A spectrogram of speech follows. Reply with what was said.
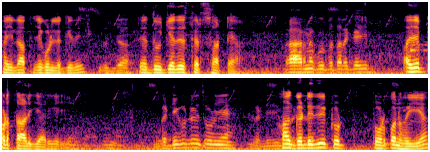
ਹਾਂਜੀ ਲੱਤ 'ਚ ਗੋਲੀ ਲੱਗੀ ਦੇ। ਦੂਜਾ? ਤੇ ਦੂਜੇ ਦੇ ਸਿਰ ਸੱਟ ਆ। ਕਾਰਨ ਕੋਈ ਪਤਾ ਲੱਗਿਆ ਜੀ? ਅਜੇ ਪੜਤਾਲ ਜਾਰੀ ਹੈ ਜੀ। ਗੱਡੀ ਗੁੱਡੀ ਤੋੜੀਆਂ? ਗੱਡੀ ਦੀ ਹਾਂ ਗੱਡੀ ਦੀ ਤੋੜ- ਤੋੜਪਨ ਹੋਈ ਆ।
